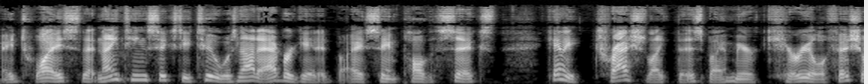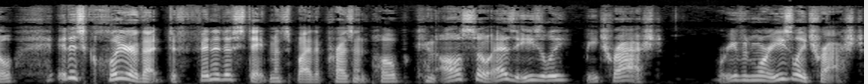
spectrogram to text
made twice, that 1962 was not abrogated by St. Paul VI, can be trashed like this by a mere curial official, it is clear that definitive statements by the present Pope can also as easily be trashed, or even more easily trashed.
